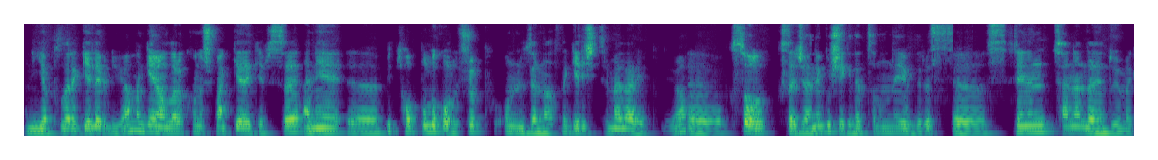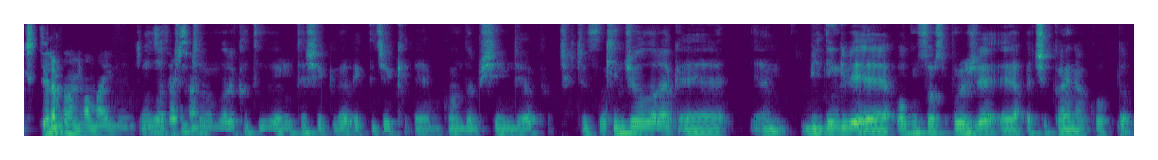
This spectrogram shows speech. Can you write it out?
hani yapılara gelebiliyor ama genel olarak konuşmak gerekirse hani e, bir topluluk oluşup onun üzerine aslında geliştirmeler yapılıyor. E, kısa kısaca hani bu şekilde tanımlayabiliriz. E, senin senden de hani duymak isterim tanımlamayla ilgili Valla istersen. tüm tanımlara katılıyorum. Teşekkürler. Ekleyecek e, bu konuda bir şeyim de yok açıkçası. İkinci olarak e, yani bildiğin gibi e, open source proje e, açık kaynak kodlu.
